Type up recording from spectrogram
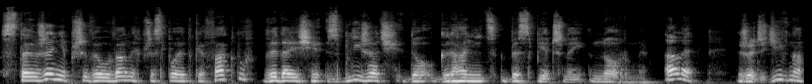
Stężenie przywoływanych przez poetkę faktów wydaje się zbliżać do granic bezpiecznej normy. Ale rzecz dziwna,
